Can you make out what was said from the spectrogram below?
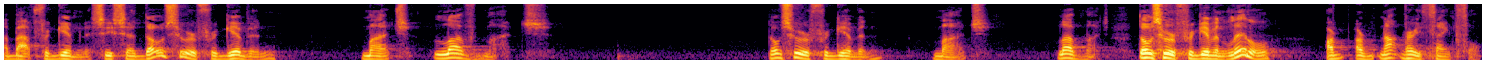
about forgiveness. He said, Those who are forgiven much love much. Those who are forgiven much love much. Those who are forgiven little are, are not very thankful.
